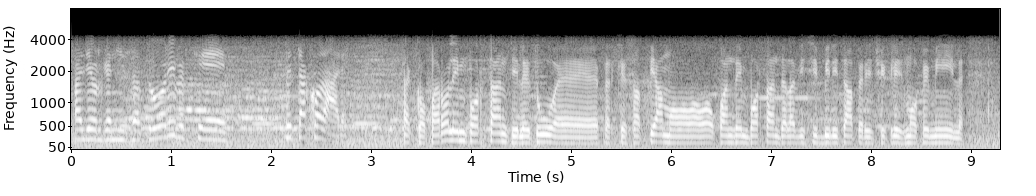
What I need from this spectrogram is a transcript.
agli organizzatori perché spettacolare. Ecco, parole importanti le tue perché sappiamo quanto è importante la visibilità per il ciclismo femminile.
